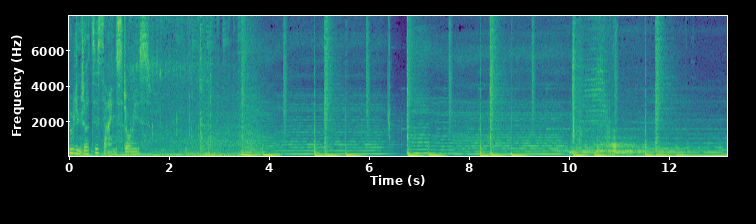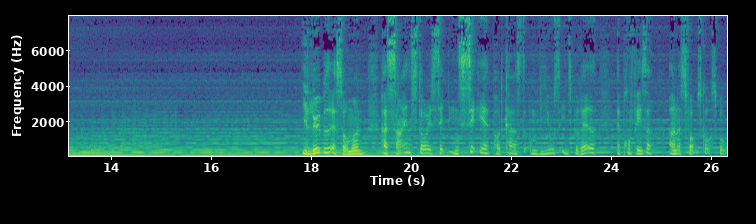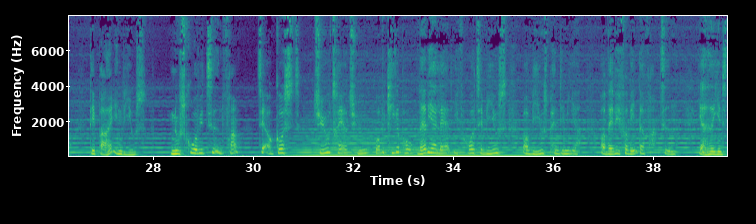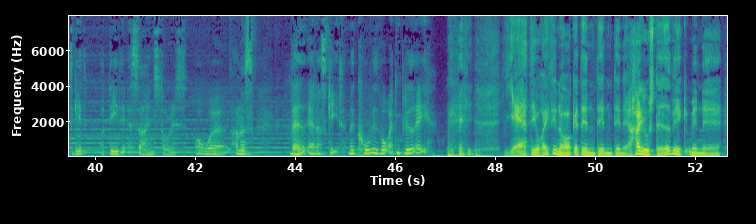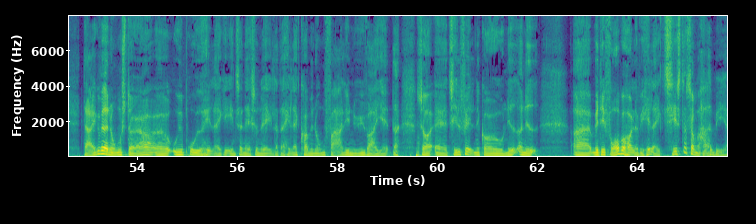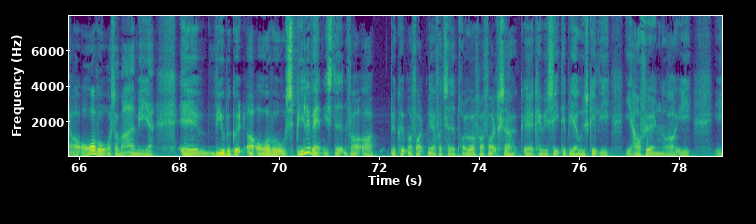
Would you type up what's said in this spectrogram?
Du lytter til Science Stories. I løbet af sommeren har Science Stories sendt en serie podcast om virus inspireret af professor Anders Fomsgaards bog Det er bare en virus. Nu skruer vi tiden frem til august 2023, hvor vi kigger på, hvad vi har lært i forhold til virus og viruspandemier, og hvad vi forventer af fremtiden. Jeg hedder Jens Deget, og dette er Science Stories. Og øh, Anders, hvad er der sket med covid? Hvor er den blevet af? Ja, det er jo rigtigt nok, at den, den, den er her jo stadigvæk, men øh, der har ikke været nogen større øh, udbrud, heller ikke internationalt, og der er heller ikke kommet nogen farlige nye varianter. Så øh, tilfældene går jo ned og ned. Uh, med det forbehold, at vi heller ikke tester så meget mere og overvåger så meget mere. Uh, vi er jo begyndt at overvåge spildevand i stedet for at bekymrer folk med at få taget prøver fra folk, så øh, kan vi se, at det bliver udskilt i, i afføringen og i, i,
